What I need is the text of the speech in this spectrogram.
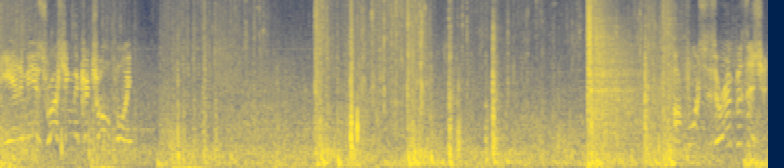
The enemy is rushing the control point. Our forces are in position.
